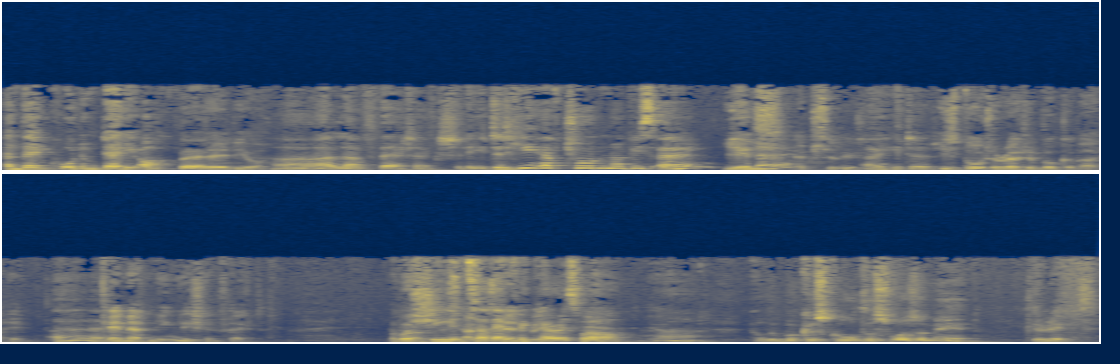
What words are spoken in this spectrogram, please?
And they called him Daddy Ochberg. Daddy Ochberg. Oh, I love that actually. Did he have children of his own? Yes, you know? absolutely. Oh, he did. His daughter wrote a book about him. Oh. Came out in English, in fact. Was well, she in South Africa as well? Yeah, yeah. Oh. Well, the book is called This Was a Man. Correct.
